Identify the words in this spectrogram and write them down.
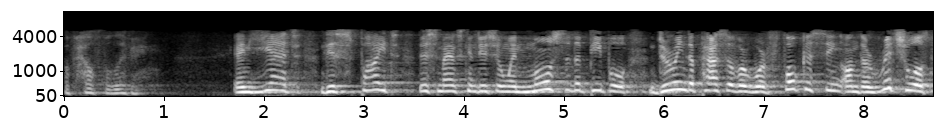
of healthful living. And yet, despite this man's condition, when most of the people during the Passover were focusing on the rituals,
